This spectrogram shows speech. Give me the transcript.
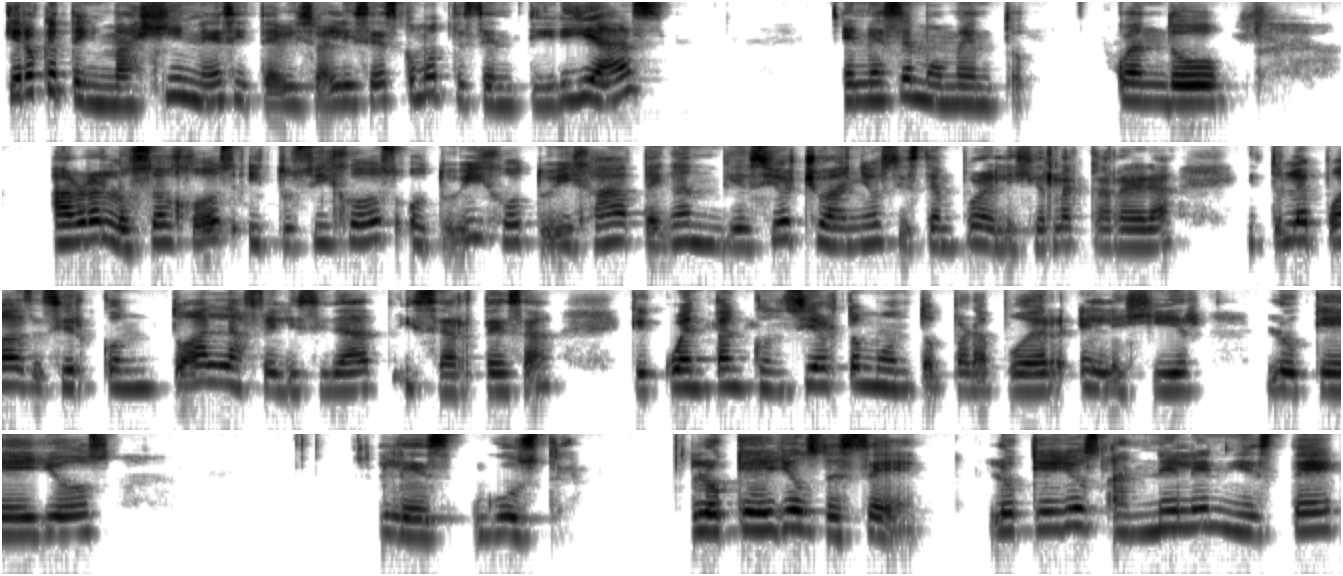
Quiero que te imagines y te visualices cómo te sentirías en ese momento, cuando abra los ojos y tus hijos o tu hijo, tu hija tengan 18 años y estén por elegir la carrera y tú le puedas decir con toda la felicidad y certeza que cuentan con cierto monto para poder elegir lo que ellos les guste, lo que ellos deseen, lo que ellos anhelen y esté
